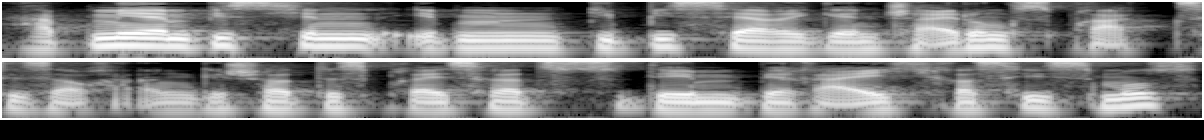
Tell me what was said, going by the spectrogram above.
habe mir ein bisschen eben die bisherige Entscheidungspraxis auch angeschaut des Presserats zu dem Bereich Rassismus.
